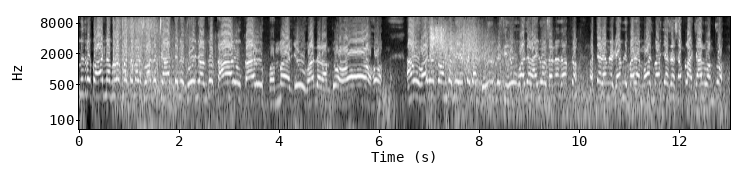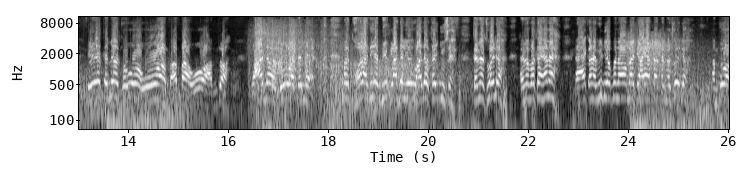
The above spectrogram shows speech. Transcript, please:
મિત્રો તો આજના બ્લોગમાં તમારું સ્વાગત છે. આજ તમે જોઈ લો આમ તો કાળું કાળું ભમર જેવું વાદળ આમ જો, ઓહો. આવું વાદળ તો આમ તો મેં એક જ જોયું નથી. એવું વાદળ આવ્યો છે અને અત્યારે અમને ડેમની પાસે મોજ મારજ્યા છે સપલા ચાલુ આમ તો એ તમે જોવો, ઓ બાપા, ઓ આમ તો વાદળ જોવો તમે. થોડા દિવસ બીક લાગેલી એવું વાદળ થઈ ગયું છે. તમે જોઈ લો. અમે બધા છે ને, આ કણે વીડિયો બનાવવા માટે આવ્યા હતા. તમે જોઈ લો. આમ જુઓ.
